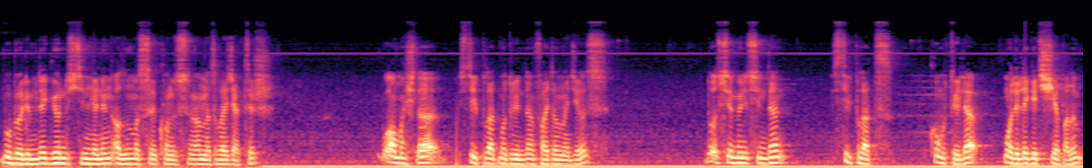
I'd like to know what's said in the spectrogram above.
Bu bölümde görüntü çizimlerinin alınması konusu anlatılacaktır. Bu amaçla StilPlat modülünden faydalanacağız. Dosya menüsünden StilPlat komutuyla modüle geçiş yapalım.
